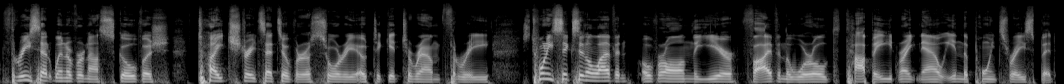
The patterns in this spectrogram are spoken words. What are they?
Three set win over Noskova, tight straight sets over Osorio to get to round three. It's 26 and 11 overall in the year, five in the world, top eight right now in the points race, but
